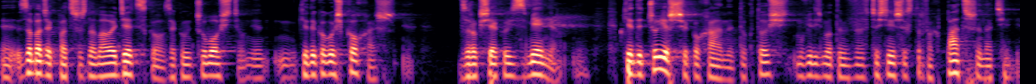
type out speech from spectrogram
E, Zobacz, jak patrzysz na małe dziecko, z jaką czułością. Nie? Kiedy kogoś kochasz, nie? Wzrok się jakoś zmienia. Nie? Kiedy czujesz się kochany, to ktoś, mówiliśmy o tym we wcześniejszych strofach, patrzy na ciebie.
